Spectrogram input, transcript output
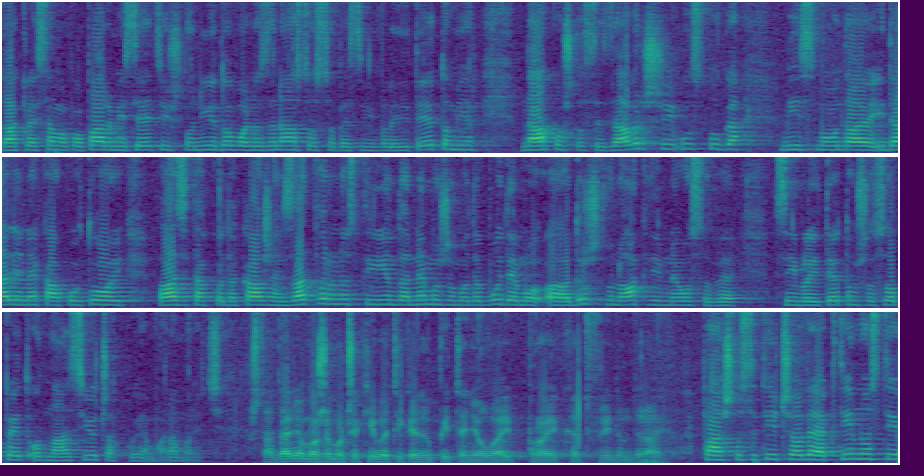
dakle samo po par mjeseci što nije dovoljno za nas osobe s invaliditetom jer nakon što se završi usluga mi smo onda i dalje nekako u toj fazi tako da kažem zatvorenosti i onda ne možemo da budemo društveno aktivne osobe s invaliditetom što se opet od nas i očekuje moramo reći. Šta dalje možemo očekivati kada je u pitanju ovaj projekat Freedom Drive? Pa što se tiče ove aktivnosti,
